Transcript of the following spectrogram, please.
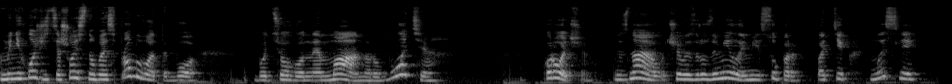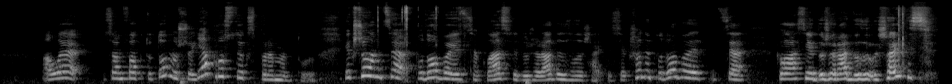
мені хочеться щось нове спробувати, бо, бо цього нема на роботі. Коротше, не знаю, чи ви зрозуміли мій супер потік мислі, але сам факт у тому, що я просто експериментую. Якщо вам це подобається, клас, я дуже рада залишайтеся. Якщо не подобається клас, я дуже рада залишайтесь,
